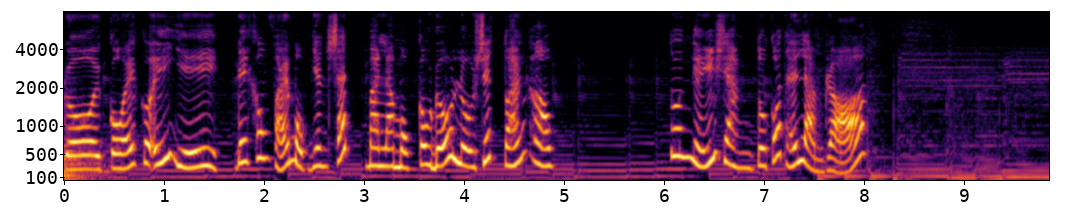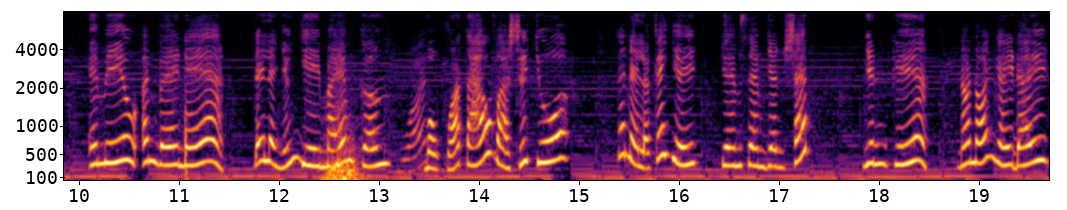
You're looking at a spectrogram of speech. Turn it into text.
rồi, cô ấy có ý gì? Đây không phải một danh sách mà là một câu đố logic toán học. Tôi nghĩ rằng tôi có thể làm rõ. Em yêu, anh về nè. Đây là những gì mà em cần Một quả táo và sữa chua Cái này là cái gì? Cho em xem danh sách Nhìn kìa, nó nói ngay đây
